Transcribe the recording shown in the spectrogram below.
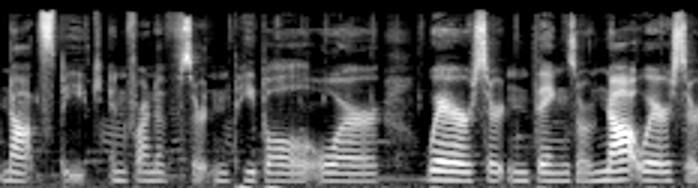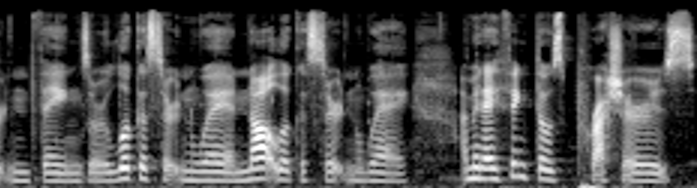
not speak in front of certain people or wear certain things or not wear certain things or look a certain way and not look a certain way. I mean, I think those pressures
